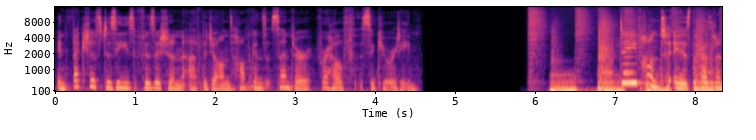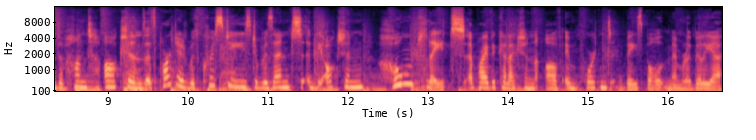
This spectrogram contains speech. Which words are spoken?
Infectious Disease Physician at the Johns Hopkins Centre for Health Security. Dave Hunt is the president of Hunt Auctions. It's partnered with Christie's to present the auction Home Plate, a private collection of important baseball memorabilia.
